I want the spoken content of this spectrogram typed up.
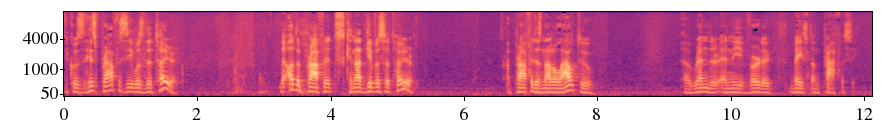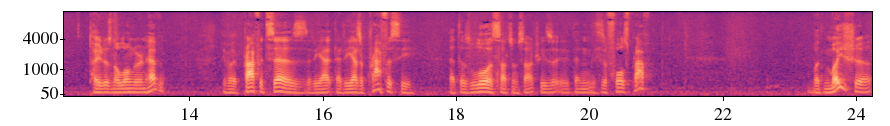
Because his prophecy was the Torah. The other prophets cannot give us a Torah. A prophet is not allowed to uh, render any verdict based on prophecy. Torah is no longer in heaven. If a prophet says that he, ha- that he has a prophecy that there's law such and such, he's a, then he's a false prophet. But Moshe,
